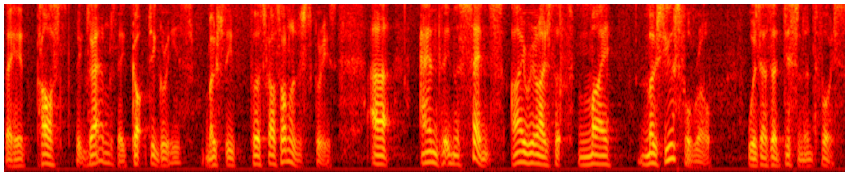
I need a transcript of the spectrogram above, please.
They had passed exams, they got degrees, mostly first-class honours degrees. Uh, and in a sense, I realized that my most useful role was as a dissonant voice.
